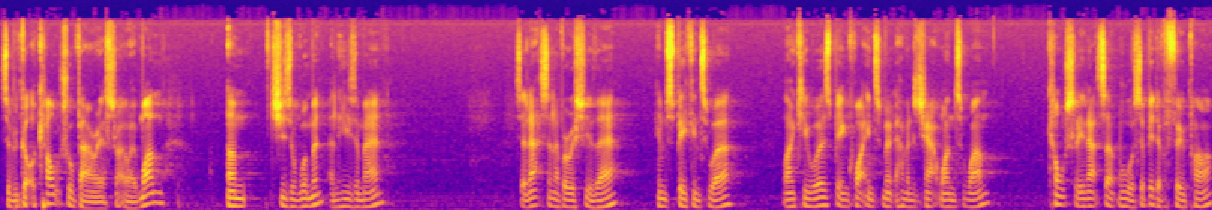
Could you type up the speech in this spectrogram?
So we've got a cultural barrier straight away. One, um, she's a woman and he's a man. So that's another issue there. Him speaking to her like he was, being quite intimate, having a chat one to one. Culturally, that's a, oh, it's a bit of a faux pas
